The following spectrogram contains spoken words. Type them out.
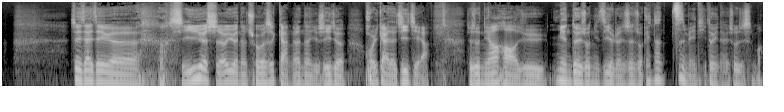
所以在这个 十一月、十二月呢，除了是感恩呢，也是一个悔改的季节啊。就是你要好好去面对说你自己的人生，说，哎，那自媒体对你来说是什么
